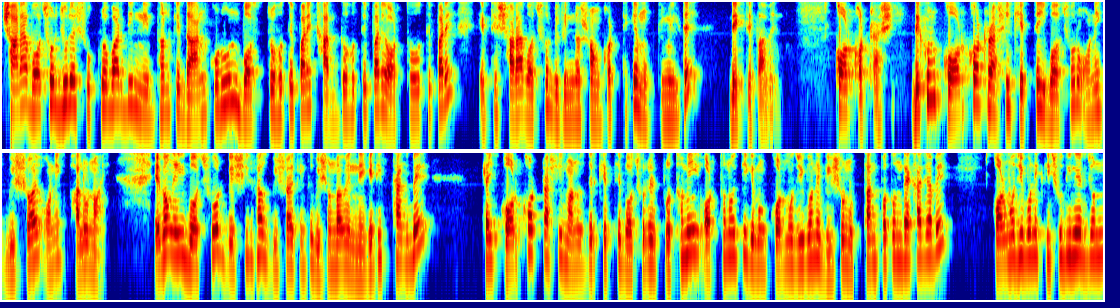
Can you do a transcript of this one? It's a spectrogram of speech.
সারা বছর জুড়ে শুক্রবার দিন নির্ধনকে দান করুন। বস্ত্র হতে পারে, খাদ্য হতে পারে, অর্থ হতে পারে। এতে সারা বছর বিভিন্ন সংকট থেকে মুক্তি মিলতে দেখতে পাবেন। কর্কট রাশি। দেখুন, কর্কট রাশির ক্ষেত্রে এই বছর অনেক বিষয় অনেক ভালো নয় এবং এই বছর বেশিরভাগ বিষয় কিন্তু ভীষণভাবে নেগেটিভ থাকবে। তাই কর্কট রাশির মানুষদের ক্ষেত্রে বছরের প্রথমেই অর্থনৈতিক এবং কর্মজীবনে ভীষণ উত্থান পতন দেখা যাবে। কর্মজীবনে কিছুদিনের জন্য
